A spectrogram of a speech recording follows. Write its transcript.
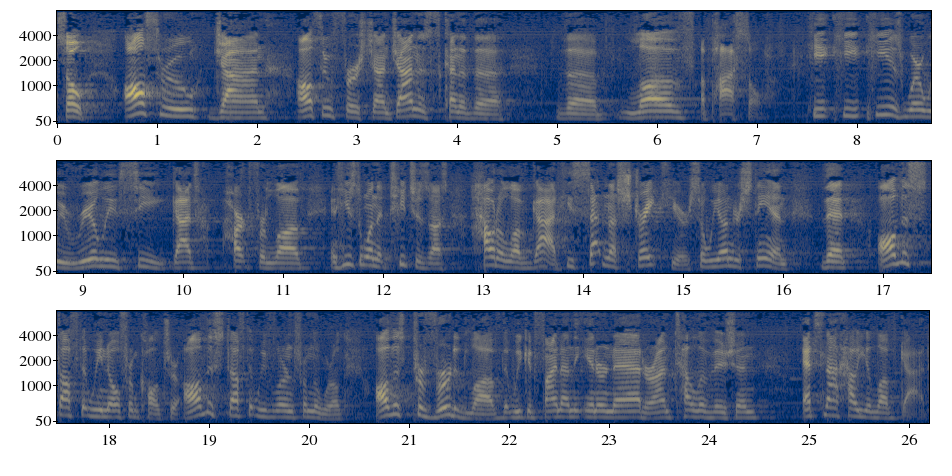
So all through John, all through First John, John is kind of the, the love apostle. He, he, he is where we really see God's heart for love, and he's the one that teaches us how to love God. He's setting us straight here so we understand that all this stuff that we know from culture, all this stuff that we've learned from the world, all this perverted love that we could find on the internet or on television, that's not how you love God.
